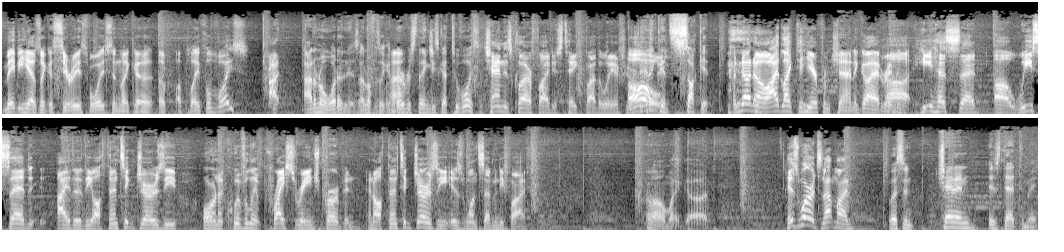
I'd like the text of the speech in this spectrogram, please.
Maybe he has like a serious voice and like a, a, a playful voice. I, I don't know what it is. I don't know if it's like a Wow. nervous thing. He's got two voices. Chan has clarified his take, by the way. If you're Oh. Danny can suck it. no, no. I'd like to hear from Chan. Go ahead, Raymond. Uh, he has said uh, we said either the authentic jersey or an equivalent price range bourbon. An authentic jersey is 175. Oh, my God. His words, not mine. Listen, Shannon is dead to me,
